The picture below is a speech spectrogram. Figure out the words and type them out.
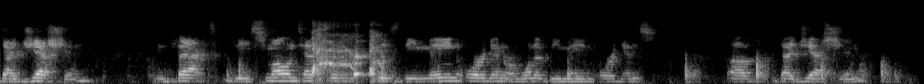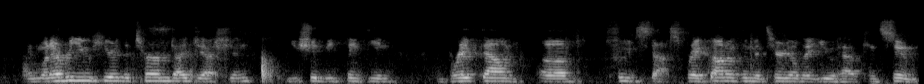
digestion. In fact, the small intestine is the main organ or one of the main organs of digestion. And whenever you hear the term digestion, you should be thinking breakdown of foodstuffs, breakdown of the material that you have consumed.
